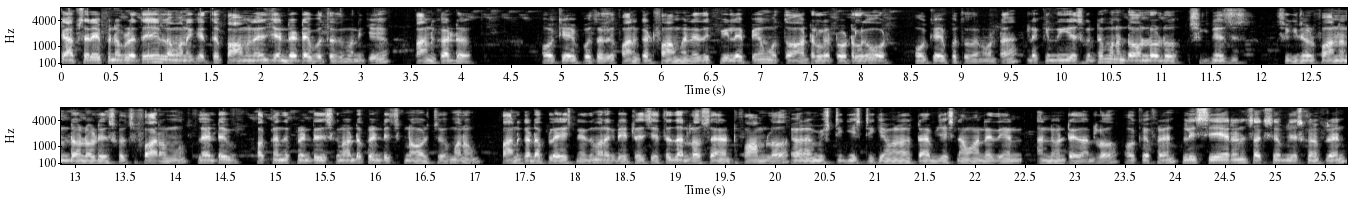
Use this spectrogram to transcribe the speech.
క్యాప్చర్ అయిపోయినప్పుడు అయితే ఇలా మనకైతే ఫామ్ అనేది జనరేట్ అయిపోతుంది మనకి. పాన్ కార్డు ఓకే అయిపోతుంది. పాన్ కార్డ్ ఫామ్ అనేది ఫీల్ అయిపోయి మొత్తం ఆటోగా టోటల్గా ఓకే అయిపోతుంది అనమాట ఇట్లా కిందికి చేసుకుంటే మనం డౌన్లోడ్ సిగ్నేచర్ సిగ్నేచర్ ఫాన్ అని డౌన్లోడ్ చేసుకోవచ్చు ఫారము. లేదంటే పక్కన ప్రింట్ తీసుకున్నాం అంటే ప్రింట్ ఇచ్చుకోవచ్చు మనం. పాన్ కార్డ్ అప్లై చేసినది మనకి డీటెయిల్స్ అయితే దాంట్లో వస్తాయంట ఫామ్లో. ఏమైనా మిస్టేక్ గిస్టిక్ ఏమైనా టైప్ చేసినామా అనేది అన్ని ఉంటాయి దాంట్లో. ఓకే ఫ్రెండ్ ప్లీజ్ షేర్ అని సబ్స్క్రైబ్ చేసుకోండి ఫ్రెండ్.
